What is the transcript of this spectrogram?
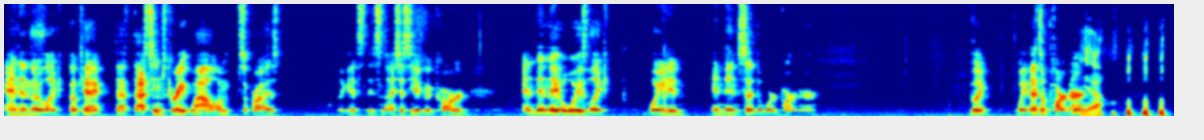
and then they're like, "Okay, that that seems great. Wow, I'm surprised. Like it's it's nice to see a good card." And then they always like waited and then said the word partner. Like, wait, that's a partner? Yeah.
